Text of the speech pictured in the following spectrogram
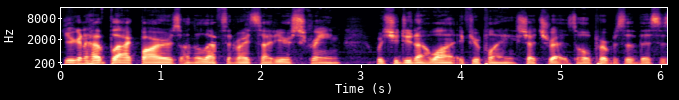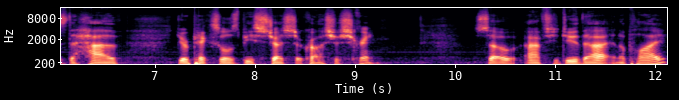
you're going to have black bars on the left and right side of your screen, which you do not want if you're playing stretch res. The whole purpose of this is to have your pixels be stretched across your screen. So after you do that and apply,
